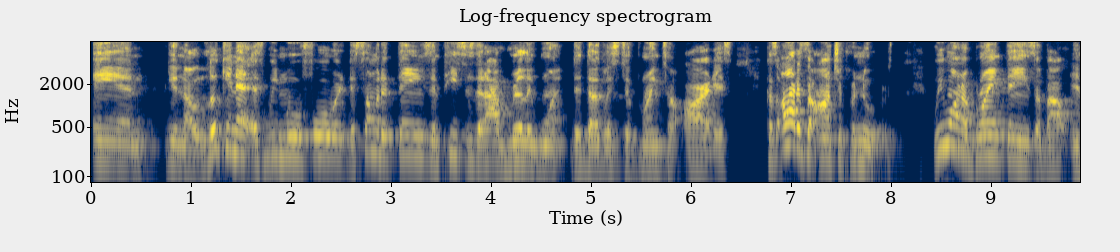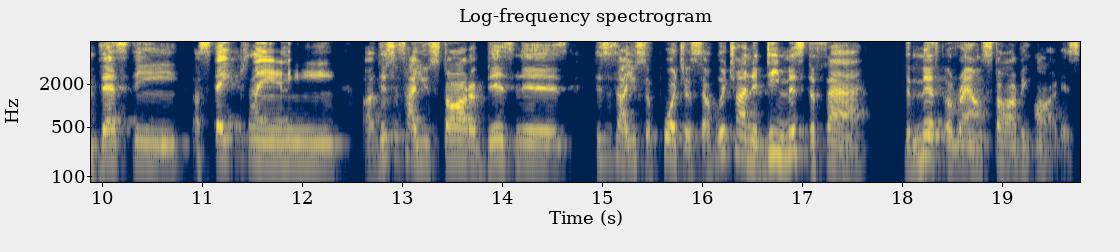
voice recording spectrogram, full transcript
And you know, looking at as we move forward, there's some of the things and pieces that I really want the Douglass to bring to artists, because artists are entrepreneurs. We want to bring things about investing, estate planning. Uh, this is how you start a business. This is how you support yourself. We're trying to demystify the myth around starving artists.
